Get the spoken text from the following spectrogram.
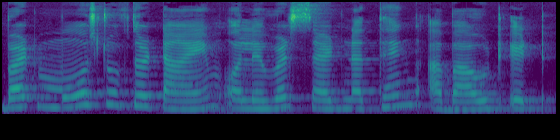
but most of the time Oliver said nothing about it.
